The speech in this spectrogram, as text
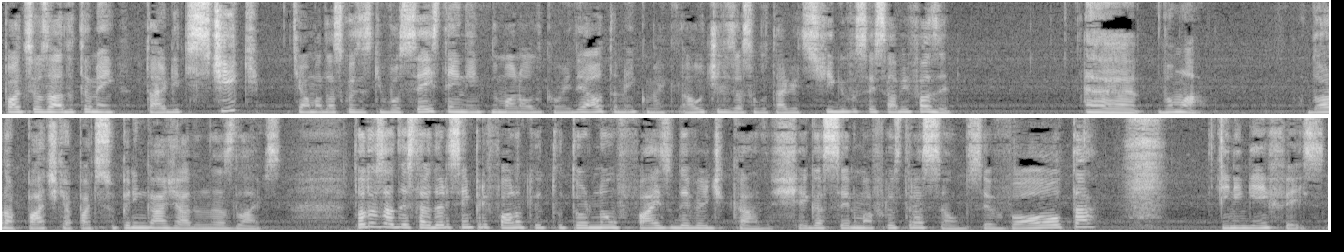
Pode ser usado também target stick, que é uma das coisas que vocês têm dentro do manual do cão ideal também, como é a utilização do target stick vocês sabem fazer. É, vamos lá. Adoro a Paty, que é a Paty super engajada nas lives. Todos os adestradores sempre falam que o tutor não faz o dever de casa. Chega a ser uma frustração. Você volta e ninguém fez.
